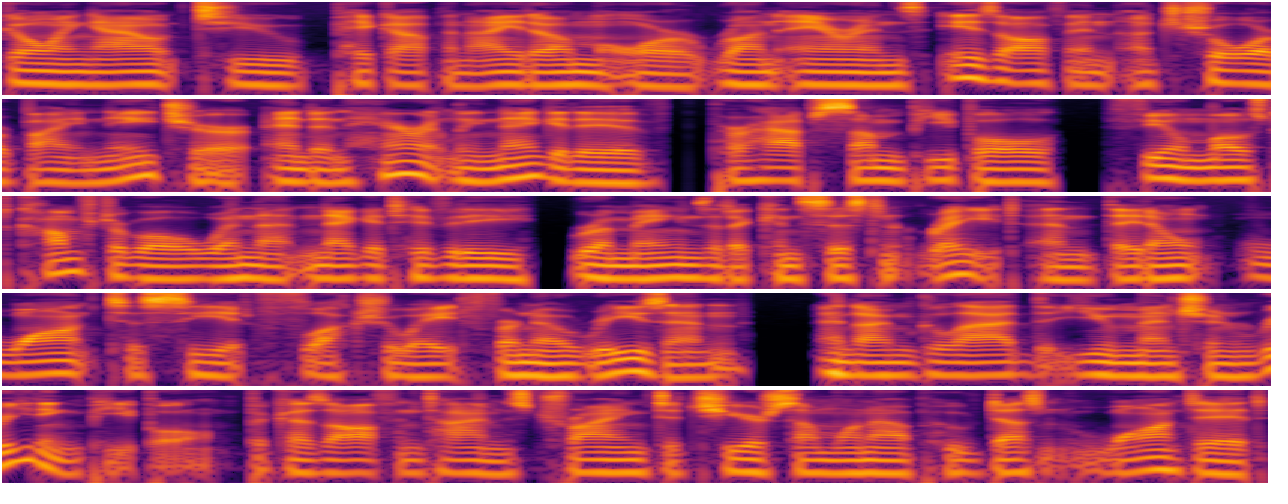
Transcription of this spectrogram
going out to pick up an item or run errands is often a chore by nature and inherently negative. Perhaps some people feel most comfortable when that negativity remains at a consistent rate and they don't want to see it fluctuate for no reason. And I'm glad that you mentioned reading people because oftentimes trying to cheer someone up who doesn't want it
